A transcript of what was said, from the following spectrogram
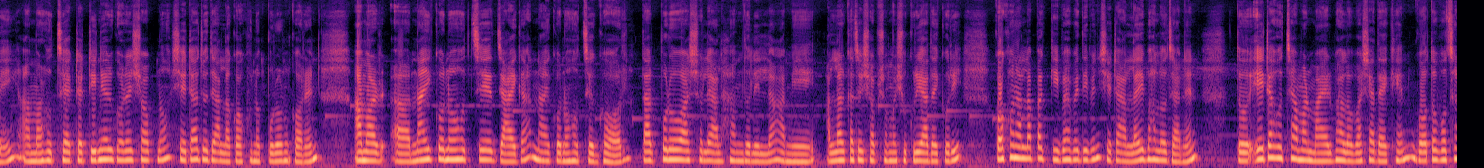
নেই। আমার হচ্ছে একটা টিনের ঘরের স্বপ্ন, সেটা যদি আল্লাহ কখনো পূরণ করেন। আমার নাই কোনো হচ্ছে জায়গা, নাই কোনো হচ্ছে ঘর। তারপরেও আসলে আলহামদুলিল্লাহ আমি আল্লাহর কাছে সবসময় শুক্রিয়া আদায় করি। কখন আল্লাহ পাক কীভাবে দিবেন সেটা আল্লাহই ভালো জানেন। তো এটা হচ্ছে আমার মায়ের ভালোবাসা, দেখেন। গত বছর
